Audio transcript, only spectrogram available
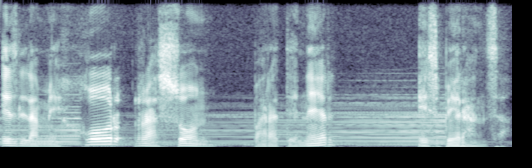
es la mejor razón para tener esperanza.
